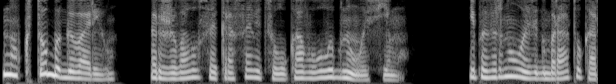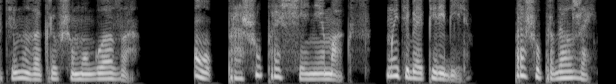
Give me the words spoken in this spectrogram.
«Ну, кто бы говорил?» Рыжеволосая красавица лукаво улыбнулась ему и повернулась к брату, картина закрывшему глаза. «О, прошу прощения, Макс, мы тебя перебили. Прошу, продолжай».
